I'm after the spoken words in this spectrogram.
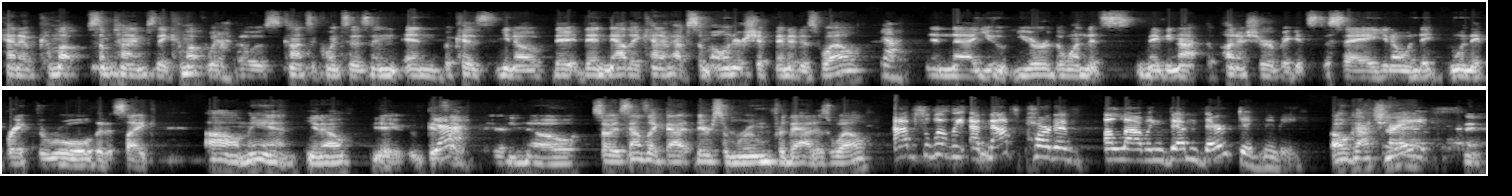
kind of come up sometimes they come up with those consequences and and because you know they then now they kind of have some ownership in it as well. Yeah. And uh, you you're the one that's maybe not the punisher but gets to say you know when they when they break the rule that it's like oh man you know yeah. like no so it sounds like that there's some room for that as well? Absolutely. And that's part of allowing them their dignity. Oh gotcha. Right? Yeah.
